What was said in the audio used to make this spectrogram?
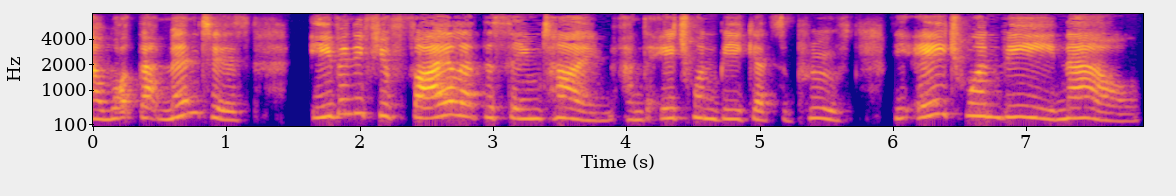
And what that meant is even if you file at the same time and the H1B gets approved, the H1B now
